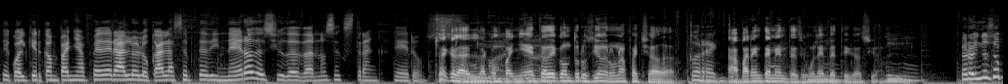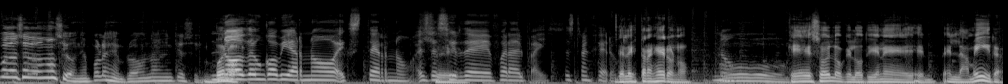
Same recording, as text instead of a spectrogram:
que cualquier campaña federal o local acepte dinero de ciudadanos extranjeros. O sea que la, la compañía esta de construcción era una fachada. Correcto. Aparentemente, según la investigación. Pero ahí no se puede hacer donaciones, por ejemplo, a una gente así. no de un gobierno externo, es Sí. decir, de fuera del país, extranjero. Del extranjero no. No. Que eso es lo que lo tiene en, la mira.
